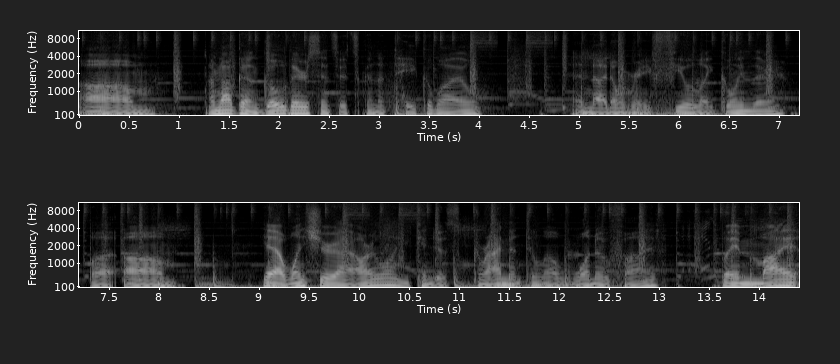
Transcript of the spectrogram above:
Um, I'm not gonna go there since it's gonna take a while, and I don't really feel like going there. But um, yeah, once you're at Arlong, you can just grind until uh, 105. But in my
